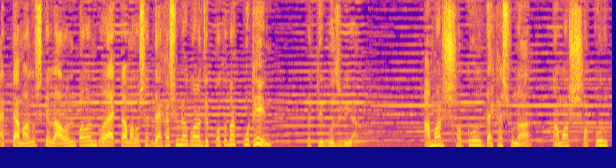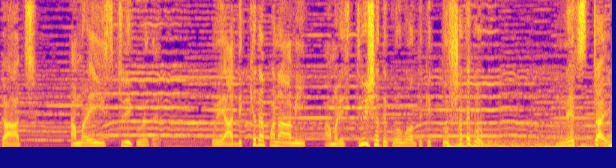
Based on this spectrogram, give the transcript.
একটা মানুষকে লালন পালন করা, একটা মানুষের দেখাশোনা করা যে কতটা কঠিন তুই বুঝবি না। আমার সকল দেখাশোনা, আমার সকল কাজ আমার এই স্ত্রী করে দেয়। ওই আদিক্ষেতা পানা আমি আমার স্ত্রীর সাথে করব না থেকে তোর সাথে করব? নেক্সট টাইম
